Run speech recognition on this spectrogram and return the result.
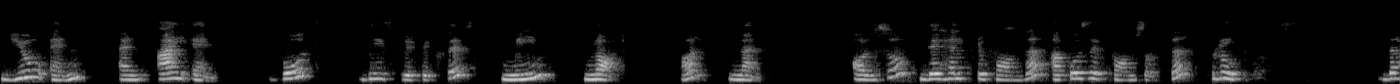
UN and IN, both these prefixes mean not or none. Also, they help to form the opposite forms of the root verbs. The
